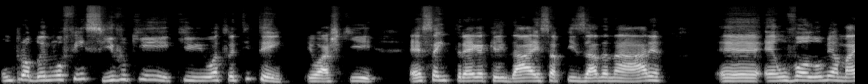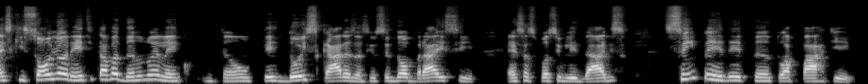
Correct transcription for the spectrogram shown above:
um problema ofensivo que, que o Atlético tem. Eu acho que essa entrega que ele dá, essa pisada na área, é, é, um volume a mais que só o Llorente estava dando no elenco. Então, ter dois caras assim, você dobrar esse, essas possibilidades sem perder tanto a parte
